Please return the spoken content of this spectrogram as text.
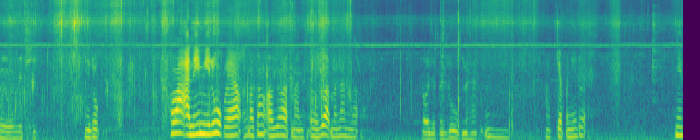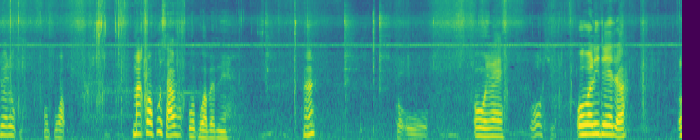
มือมันมีทริกนี่ลูก เพราะว่าอันนี้มีลูกแล้ว เราต้องเอายอดมัน เออยอดมันนั่นแล้วเราจะเป็นรูปนะฮะอืมเอาเก็บอันนี้ด้วย นี่ด้วยลูกอวบอวบๆมากกว่าผู้สาวอวบอวบๆแบบนี้ก็โอโอ้ยเลยโอเคโอวาลิเดตเหรอ โอ้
